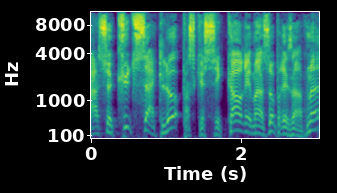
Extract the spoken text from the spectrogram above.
à ce cul-de-sac-là, parce que c'est carrément ça présentement,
